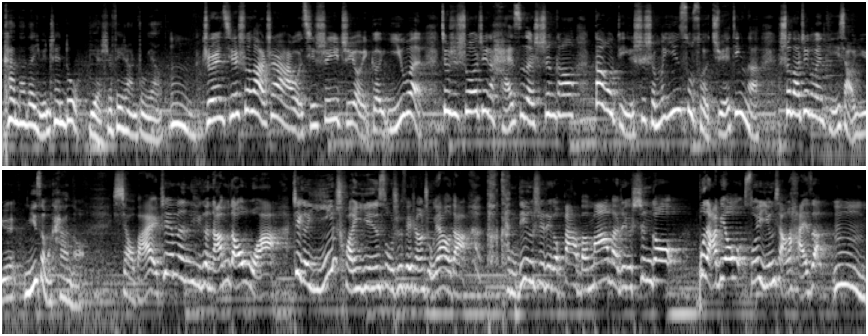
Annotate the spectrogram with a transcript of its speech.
看它的匀称度也是非常重要的。嗯，主任，其实说到这儿啊，我其实一直有一个疑问，就是说这个孩子的身高到底是什么因素所决定的？说到这个问题，小鱼你怎么看呢？小白，这问题可难不倒我啊！这个遗传因素是非常主要的，它肯定是这个爸爸妈妈这个身高不达标，所以影响了孩子。嗯，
